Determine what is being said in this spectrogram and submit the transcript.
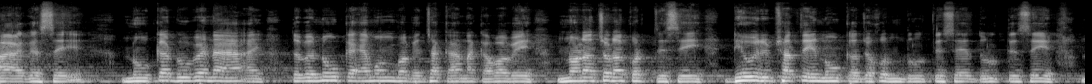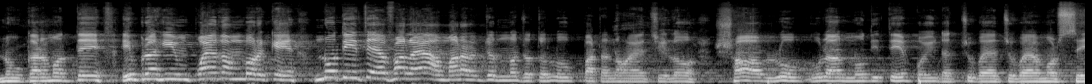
হয়ে গেছে। নৌকা ডুবে নাই, তবে নৌকা এমন ভাবে ঝাঁকা নাকা ভাবে নড়াচড়া করতেছে। ঢেউয়ের সাথে নৌকা যখন দুলতেছে দুলতেছে, নৌকার মধ্যে ইব্রাহিম পয়গম্বরকে নদীতে ফালায়া মারার জন্য যত লোক পাঠানো হয়েছিল, সব লোকগুলা নদীতে পয়ডা চুবায়া চুবায়া মরছে।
